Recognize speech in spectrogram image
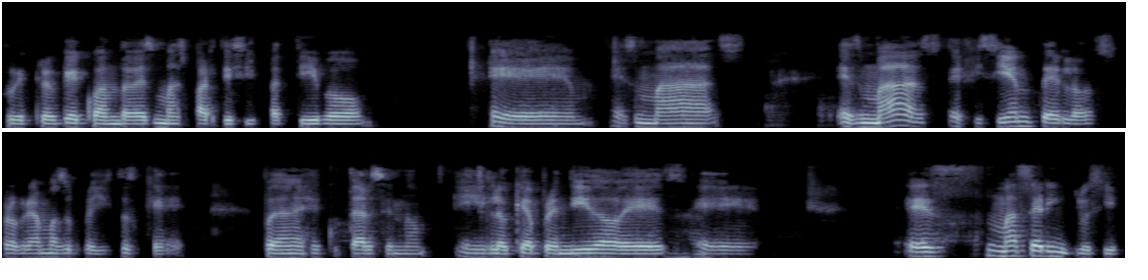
Porque creo que cuando es más participativo, eh, es más, es más eficiente los programas o proyectos que, puedan ejecutarse, ¿no? Y lo que he aprendido es, eh, es más ser inclusivo.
